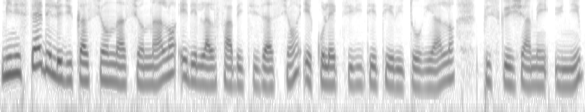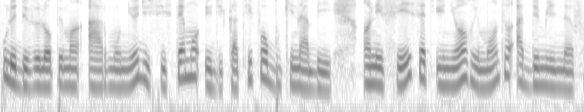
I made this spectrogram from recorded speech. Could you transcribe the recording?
Ministère de l'Éducation nationale et de l'alphabétisation et collectivités territoriales plus que jamais unis pour le développement harmonieux du système éducatif au Burkinabé. En effet, cette union remonte à 2009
